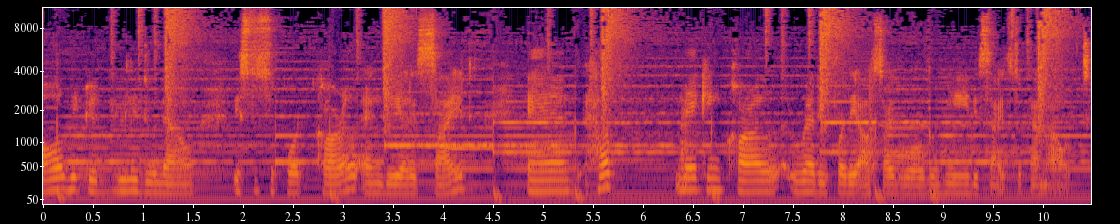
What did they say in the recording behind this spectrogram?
all we could really do now is to support Carl and be at his side and help making Carl ready for the outside world when he decides to come out.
